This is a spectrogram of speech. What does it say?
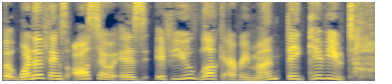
But one of the things also is if you look every month, they give you tons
